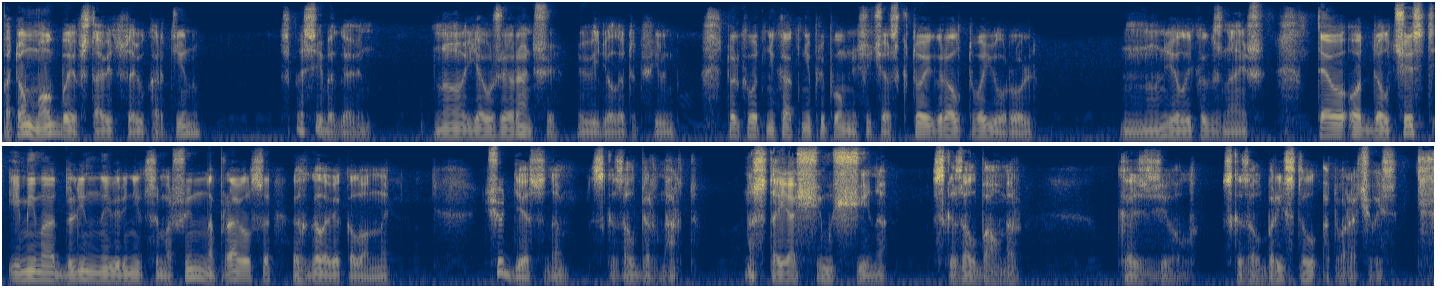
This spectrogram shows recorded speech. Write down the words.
Потом мог бы вставить в свою картину». «Спасибо, Гавин. Но я уже раньше видел этот фильм. Только вот никак не припомню сейчас, кто играл твою роль». «Ну, делай, как знаешь». Тео отдал честь и мимо длинной вереницы машин направился к голове колонны. «Чудесно», — сказал Бернард. «Настоящий мужчина», — сказал Баумер. «Козел», — сказал Бристол, отворачиваясь.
